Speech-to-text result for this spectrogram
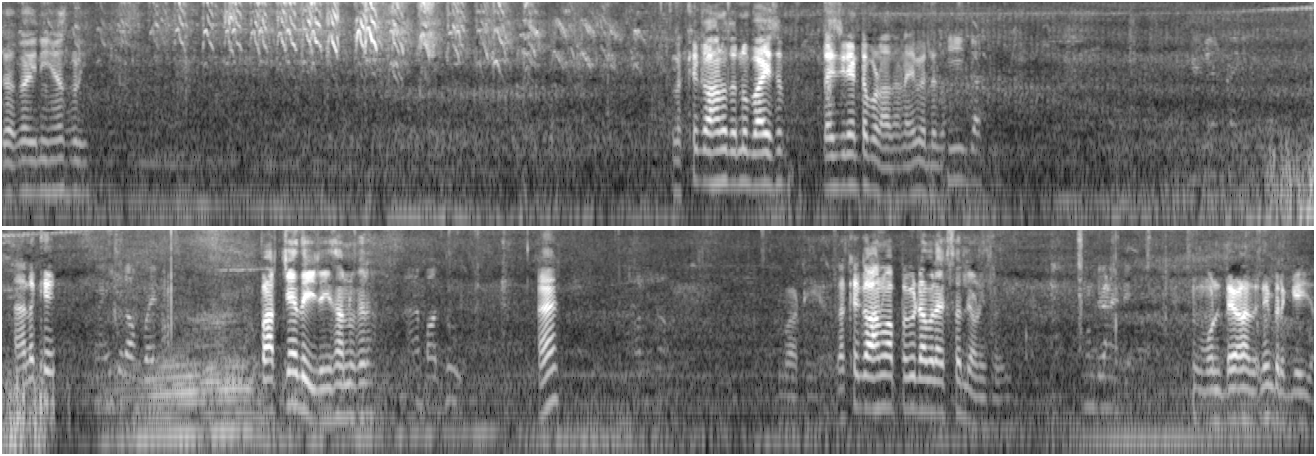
ਜਗ੍ਹਾ ਹੀ ਨਹੀਂ ਹੈ ਥੋੜੀ ਲੱਖੇ ਗਾਹ ਨੂੰ ਤੈਨੂੰ ਵਾਈਸ ਪ੍ਰੈਜ਼ੀਡੈਂਟ ਬਣਾ ਦੇਣਾ ਇਹ ਮੇਲੇ ਦਾ। ਠੀਕ ਆ। ਹਾਂ ਲੱਖੇ? ਨਹੀਂ ਚਲਾਉਂਗਾ ਇਹਨੂੰ। ਪਰਚੀਆਂ ਦੇਈ ਜਾਈ ਸਾਨੂੰ ਫਿਰ। ਹੈ? ਬਾ ਠੀਕ ਹੈ ਲੱਖੇ ਗਾਹ ਨੂੰ ਆਪਾਂ ਵੀ ਡਬਲ ਐਕਸਲ ਲਿਆਉਣੀ ਸੀ। ਮੁੰਡੇ ਵਾਲਾ ਤੇ ਨਹੀਂ ਬਿਲ ਗਈ ਜਾ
